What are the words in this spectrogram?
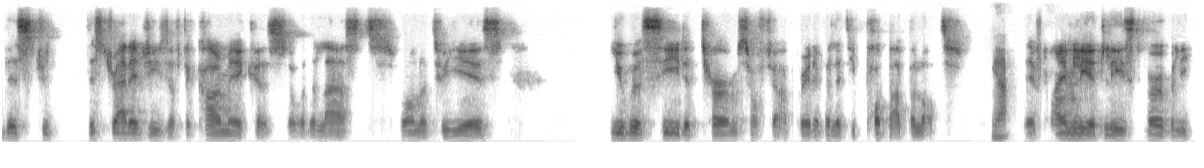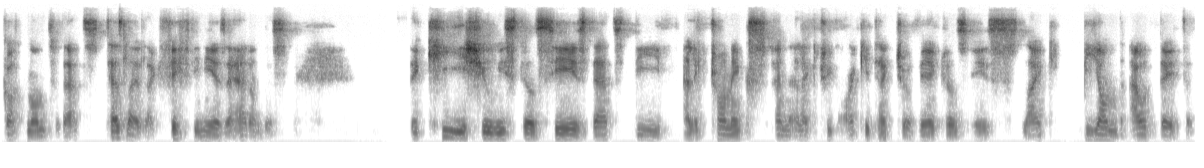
this, the strategies of the car makers over the last one or two years, you will see the term software upgradability pop up a lot yeah. They've finally at least verbally gotten onto that. Tesla is like 15 years ahead on this. The key issue we still see is that the electronics and electric architecture of vehicles is like beyond outdated.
